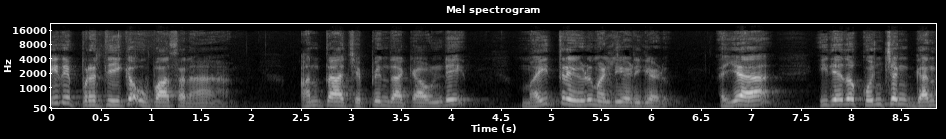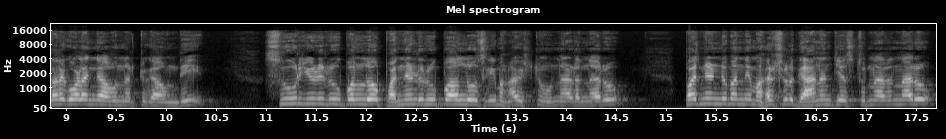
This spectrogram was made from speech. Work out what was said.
ఇది ప్రతీక ఉపాసన. అంతా చెప్పిందాకా ఉండి మైత్రేయుడు మళ్ళీ అడిగాడు అయ్యా ఇదేదో కొంచెం గందరగోళంగా ఉన్నట్టుగా ఉంది. సూర్యుడి రూపంలో పన్నెండు రూపాల్లో శ్రీ మహావిష్ణువు ఉన్నాడన్నారు. పన్నెండు మంది మహర్షులు గానం చేస్తున్నారన్నారు.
